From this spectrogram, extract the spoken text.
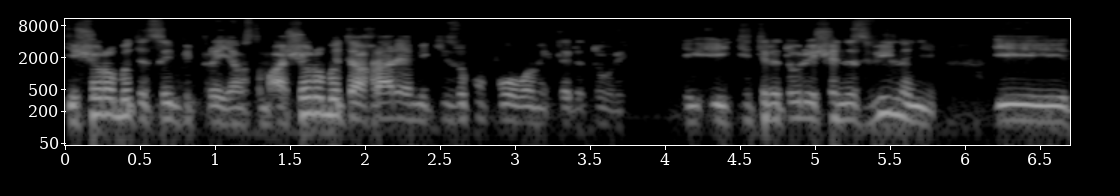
І що робити цим підприємствам? А що робити аграріям, які з окупованих територій, і, і ті території ще не звільнені, і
